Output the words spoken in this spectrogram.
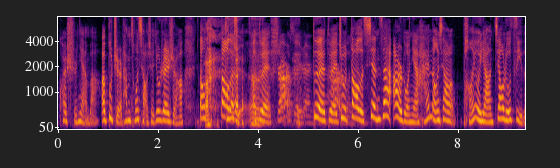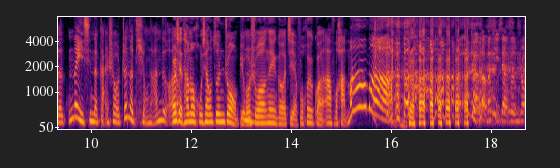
快十年吧？啊，不止，他们从小学就认识哈，到到了中学啊，嗯对，十二岁认识对对，就到了现在二十多年，还能像朋友一样交流自己的内心的感受，真的挺难得的。而且他们互相尊重，比如嗯说那个姐夫会管阿福喊妈 妈，这怎么体现尊重？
